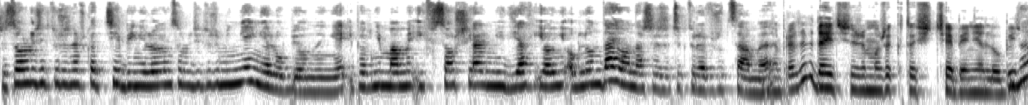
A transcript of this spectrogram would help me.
Że są ludzie, którzy na przykład Ciebie nie lubią, są ludzie, którzy mnie nie lubią, no nie? I pewnie mamy ich w social mediach i oni oglądają nasze rzeczy, które wrzucamy. Naprawdę wydaje ci się, że może ktoś ciebie nie lubi? Na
